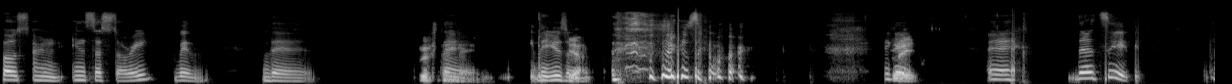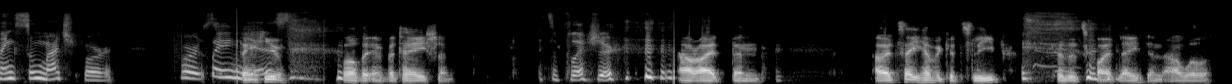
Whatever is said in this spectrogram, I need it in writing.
post an Insta story with the With the the, name. the username. Word. Okay. Great. Uh, that's it. Thanks so much for for saying Thank you. For the invitation. it's a pleasure. All right, then I would say have a good sleep because it's quite late and I will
